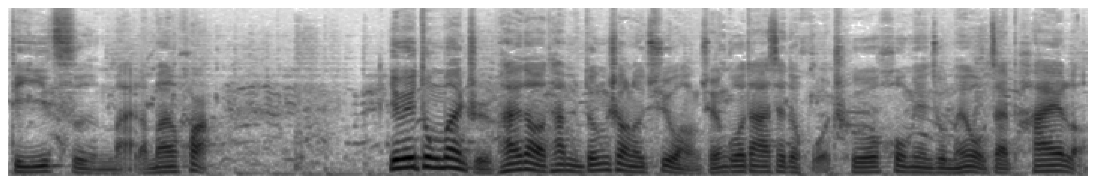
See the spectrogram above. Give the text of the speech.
第一次买了漫画。因为动漫只拍到他们登上了去往全国大赛的火车，后面就没有再拍了。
